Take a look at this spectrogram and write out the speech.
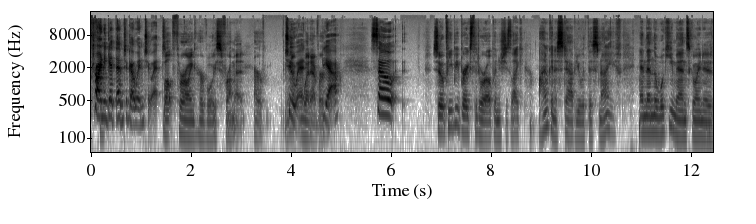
Trying to get them to go into it. well throwing her voice from it or to know, it. whatever. Yeah. So So Phoebe breaks the door open and she's like, I'm going to stab you with this knife. And then the Woogy Man's going to,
